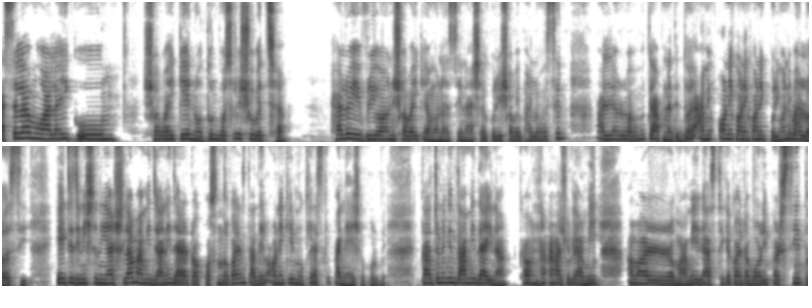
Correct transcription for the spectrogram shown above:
আসসালামু আলাইকুম। সবাইকে নতুন বছরের শুভেচ্ছা। হ্যালো এভরিওয়ান সবাই কেমন আছেন? আশা করি সবাই ভালো আছেন। আল্লাহর রহমতে আপনাদের দয় আমি অনেক অনেক অনেক পরিমাণে ভালো আছি। এই যে জিনিসটা নিয়ে আসলাম, আমি জানি যারা টক পছন্দ করেন তাদের অনেকের মুখে আজকে পানি এসে পড়বে। তার জন্য কিন্তু আমি দায়ী না, কারণ আসলে আমি আমার মামির গাছ থেকে কয়টা বড়ই পারছি, তো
